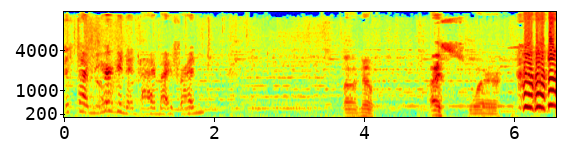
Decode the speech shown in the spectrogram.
this time you're gonna die, my friend. Oh no. I swear.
